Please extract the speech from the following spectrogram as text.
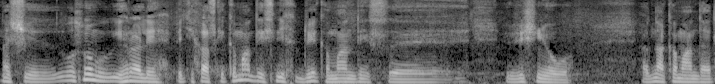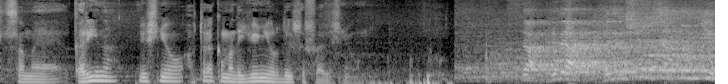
Значит, в основном играли пятихатские команды, из них две команды с э, Вишнево. Одна команда это самая Карина Вишнева, а вторая команда юниор ДЮСШ Вишнева. Так, ребята, завершился турнир,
